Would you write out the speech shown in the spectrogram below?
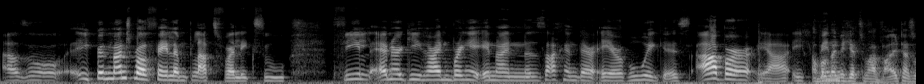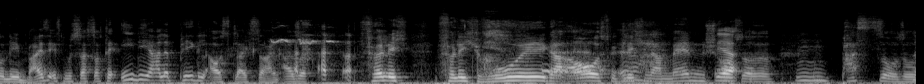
Also ich bin manchmal fehl am Platz, weil ich so viel Energie reinbringe in eine Sache, in der eher ruhig ist. Aber ja, ich Aber bin... wenn ich jetzt mal Walter so nebenbei sehe, müsste das doch der ideale Pegelausgleich sein. Also völlig, völlig ruhiger, ausgeglichener Mensch. Ja. So, passt so, so,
